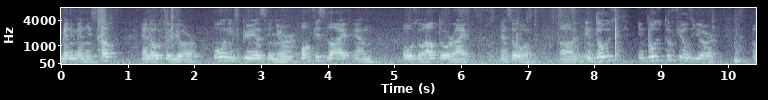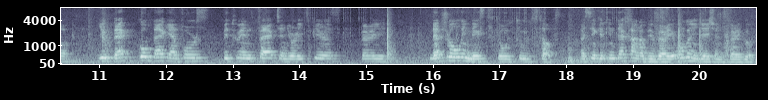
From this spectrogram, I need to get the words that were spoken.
many, many stuff, and also your own experience in your office life and also outdoor life, and so on. Uh, in those in those two fields, you're uh, you back go back and forth between facts and your experience very naturally mixed those two stuffs. I think in that kind of very organization is very good.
